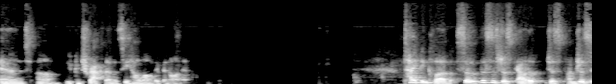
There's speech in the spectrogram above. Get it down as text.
and um, you can track them and see how long they've been on it. Typing club. So this is just out of just I'm just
